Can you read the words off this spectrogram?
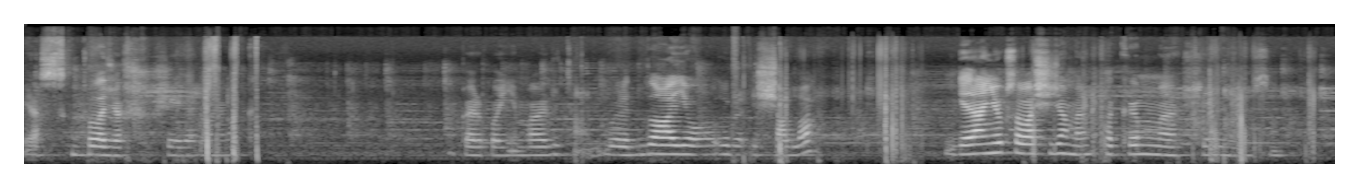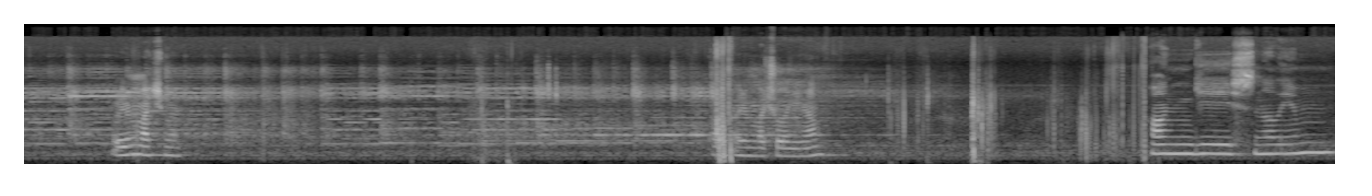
Biraz sıkıntı olacak şeyler oynamak. Yukarı koyayım bari. Tamam. Böyle daha iyi olur inşallah. Gelen yoksa başlayacağım ben. Takım mı? Şey mi yapsam? Oyun maç mı? Tamam oyun maçı oynayacağım. Hangisini alayım?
